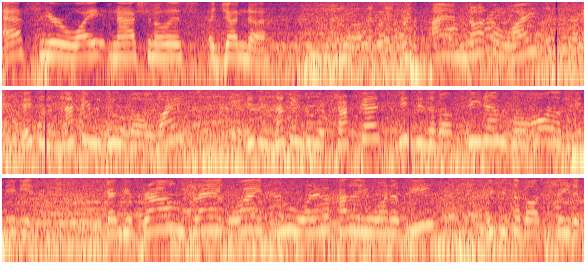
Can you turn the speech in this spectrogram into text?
"F your white nationalist agenda." I am not a white. This is nothing to do about white. This is nothing to do with truckers. This is about freedom for all of Canadians. You can be brown, black, white, blue, whatever color you want to be. This is about freedom.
